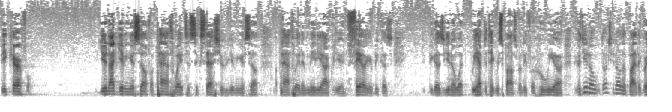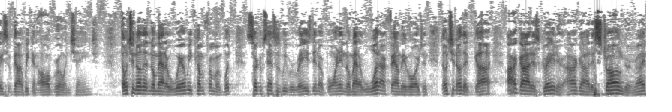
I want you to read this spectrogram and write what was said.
Be careful. You're not giving yourself a pathway to success. You're giving yourself a pathway to mediocrity and failure because because you know what? We have to take responsibility for who we are. Because you know, don't you know that by the grace of God we can all grow and change? Don't you know that no matter where we come from or what circumstances we were raised in or born in, no matter what our family of origin, don't you know that God, our God is greater, our God is stronger, right?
